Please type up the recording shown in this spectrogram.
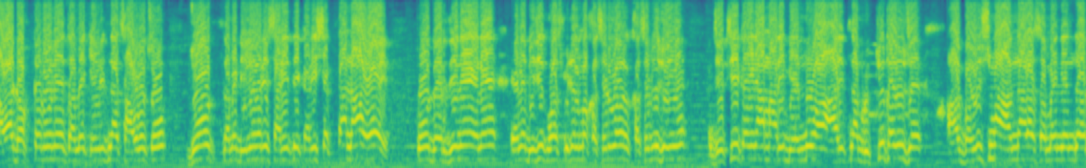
આવા ડોક્ટરોને તમે કેવી રીતના સાવરો છો? જો તમે ડિલિવરી સારી રીતે કરી શકતા ના હોય, તો દર્દીને એને એને બીજી હોસ્પિટલમાં ખસેડવું ખસેડવું જોઈએ. જેથી કરીને આ મારી બહેનનું આ રીતના મૃત્યુ થયું છે. આ ભવિષ્યમાં આવનારા સમયની અંદર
